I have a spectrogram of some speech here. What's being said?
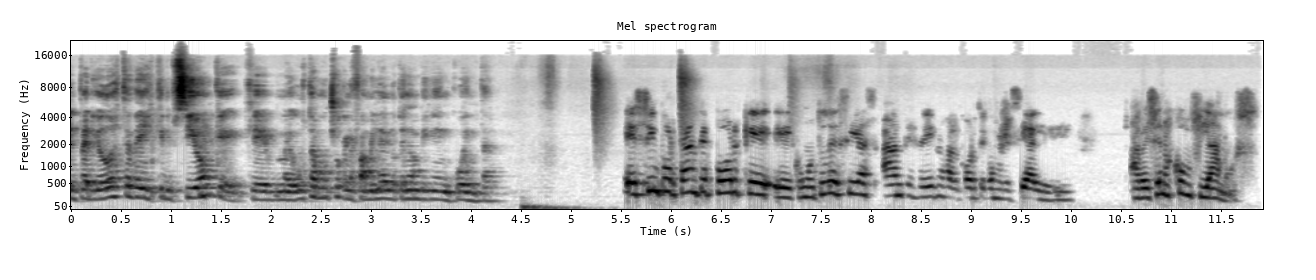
el, periodo este de inscripción, que, que, me gusta mucho que las familias lo tengan bien en cuenta. Es importante porque, eh, como tú decías antes de irnos al corte comercial, a veces nos confiamos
